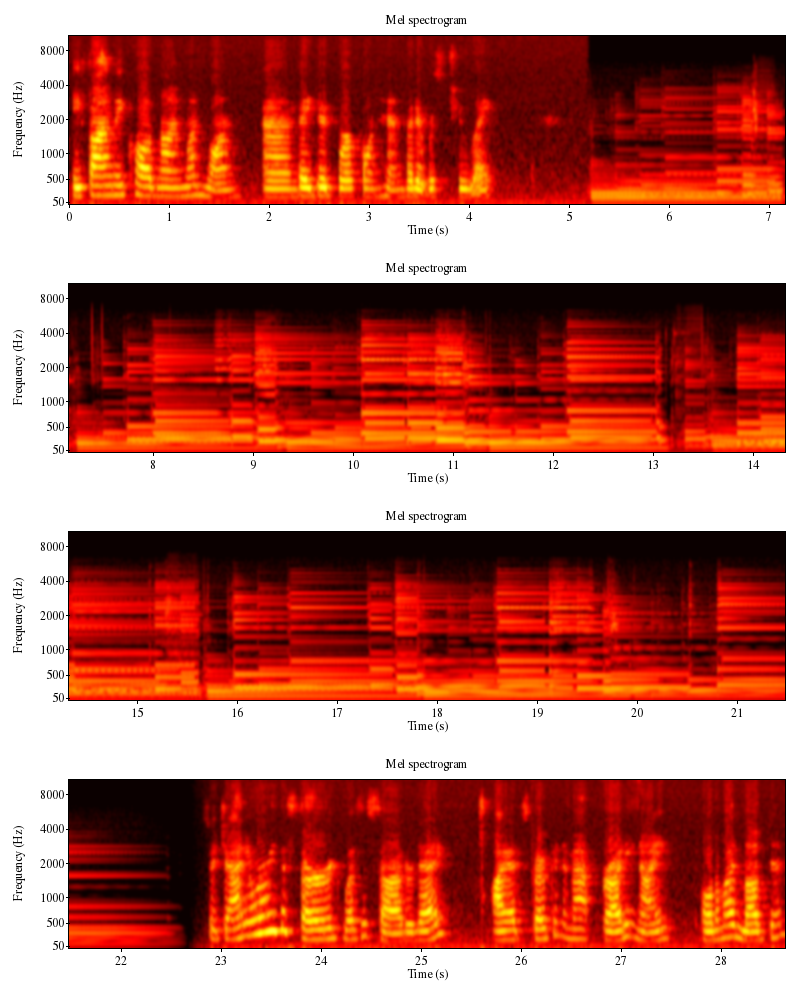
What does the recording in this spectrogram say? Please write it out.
He finally called 911 and they did work on him, but it was too late. January the 3rd was a Saturday. I had spoken to Matt Friday night, told him I loved him,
